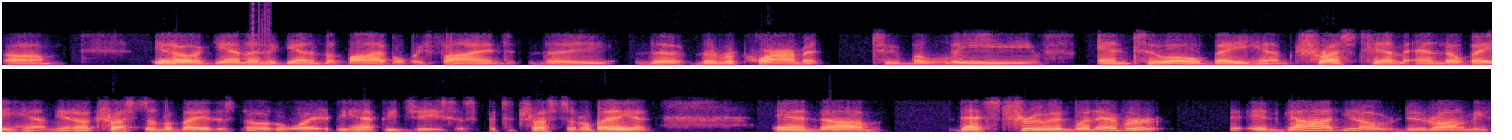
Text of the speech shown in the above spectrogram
um, you know, again and again in the Bible, we find the the the requirement to believe and to obey Him, trust Him and obey Him. You know, trust and obey. There's no other way to be happy in Jesus but to trust and obey it, and um, that's true. And whenever, and God, you know, Deuteronomy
